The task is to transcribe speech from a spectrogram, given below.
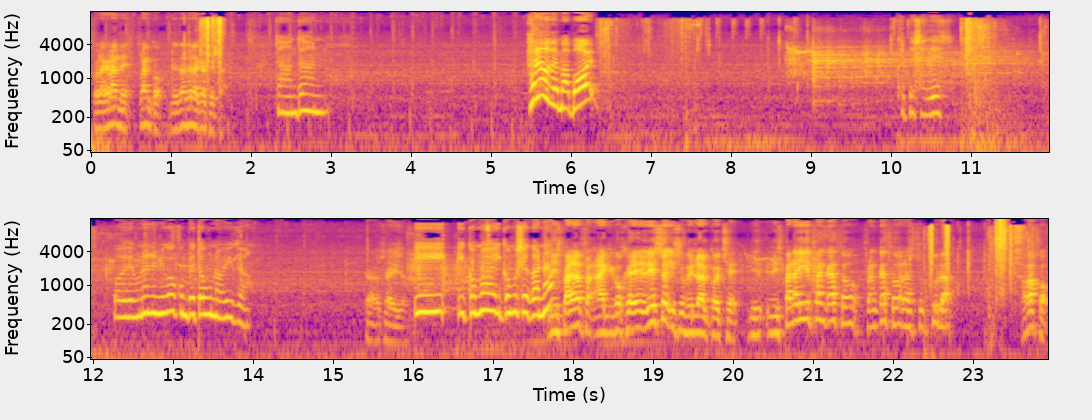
Por la grande, Franco, detrás de la caseta. Tan, tan. Hello there, my boy. Qué pesadez. O de un enemigo ha completado una vida. Claro, se ha ido. ¿Y, y, cómo, ¿Y cómo se gana? Dispara, hay que coger el eso y subirlo al coche. Di- Dispara ahí el francazo, francazo a la estructura. Abajo.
